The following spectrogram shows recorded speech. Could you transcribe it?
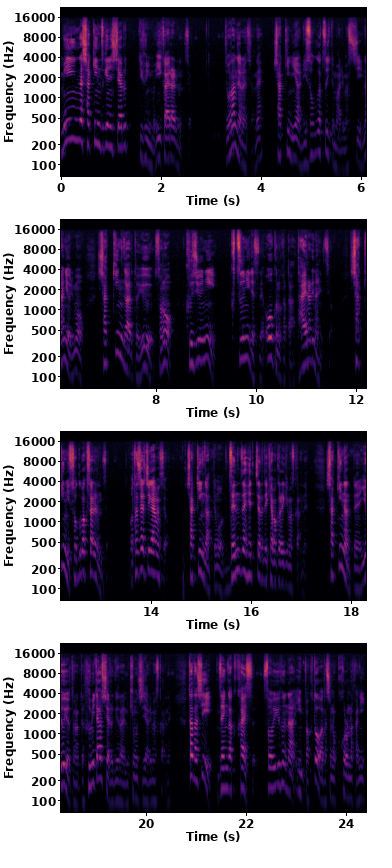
みんな借金付けにしてやるっていうふうにも言い換えられるんですよ。冗談じゃないですよね。借金には利息がついてもありますし何よりも借金があるというその苦渋に苦痛にですね多くの方は耐えられないんですよ。借金に束縛されるんですよ。私は違いますよ。借金があっても全然へっちゃらでキャバクラ行きますからね。借金なんて、ね、いよいよとなって踏み倒してやるぐらいの気持ちでやりますからね。ただし全額返す。そういうふうなインパクトを私の心の中に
